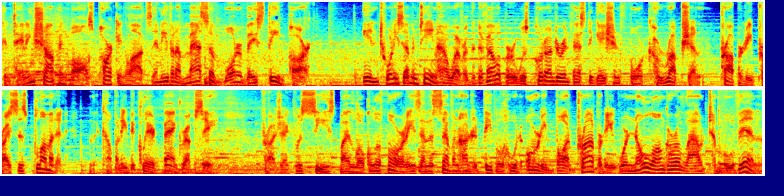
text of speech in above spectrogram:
containing shopping malls, parking lots, and even a massive water-based theme park. In 2017, however, the developer was put under investigation for corruption. Property prices plummeted, and the company declared bankruptcy project was seized by local authorities and the 700 people who had already bought property were no longer allowed to move in.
